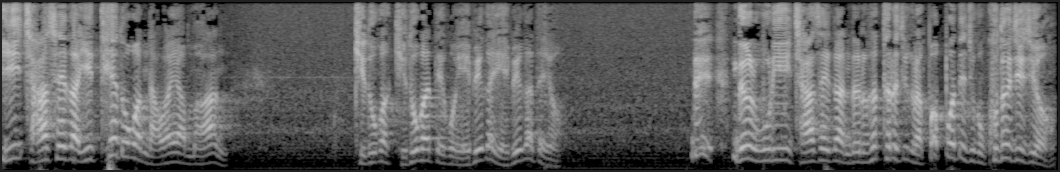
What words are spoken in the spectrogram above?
이 자세가 이 태도가 나와야만 기도가 기도가 되고 예배가 예배가 돼요. 근데 늘 우리 자세가 늘 흐트러지거나 뻣뻣해지고 굳어지죠.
